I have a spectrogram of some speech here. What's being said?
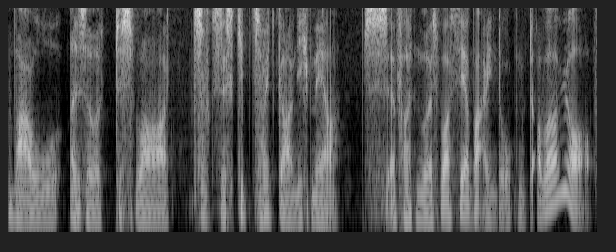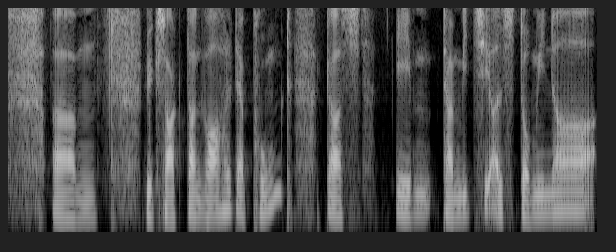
wow. Also das war, das gibt's heute gar nicht mehr. Das ist einfach nur, es war sehr beeindruckend. Aber ja, ähm, wie gesagt, dann war halt der Punkt, dass eben damit sie als Domina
